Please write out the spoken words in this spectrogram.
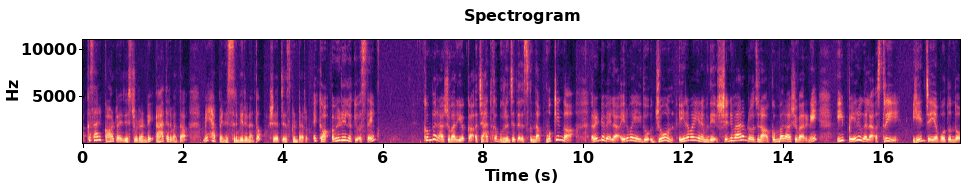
ఒక్కసారి కాల్ ట్రై చేసి చూడండి. ఆ తర్వాత మీ హ్యాపీనెస్ని మీరు నాతో షేర్ చేసుకుంటారు. ఇక వీడియోలోకి వస్తే కుంభరాశి వారి యొక్క జాతకం గురించి తెలుసుకుందాం. ముఖ్యంగా రెండు వేల ఇరవై ఐదు జూన్ ఇరవై ఎనిమిది శనివారం రోజున కుంభరాశి వారిని ఈ పేరు గల స్త్రీ ఏం చేయబోతుందో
